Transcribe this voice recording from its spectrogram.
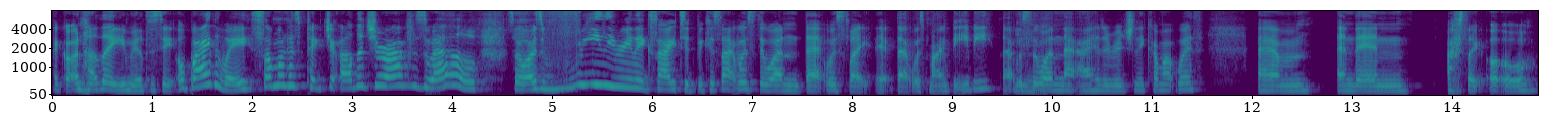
I got another email to say, oh, by the way, someone has picked your other giraffe as well. So I was really, really excited because that was the one that was like, that was my baby. That was the one that I had originally come up with. Um, and then I was like, uh oh,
